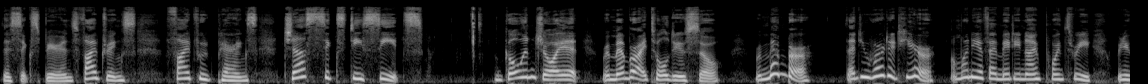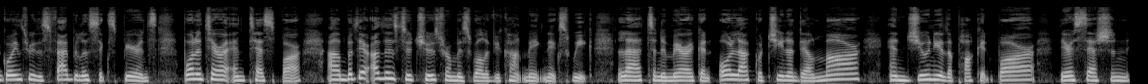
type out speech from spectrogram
this experience. Five drinks, five food pairings, just sixty seats. Go enjoy it. Remember, I told you so. Remember that you heard it here on Money FM 89.3 when you're going through this fabulous experience. Buona Terra and Tess Bar. Uh, but there are others to choose from as well if you can't make next week. Latin American Ola Cocina del Mar and Junior the Pocket Bar. Their session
